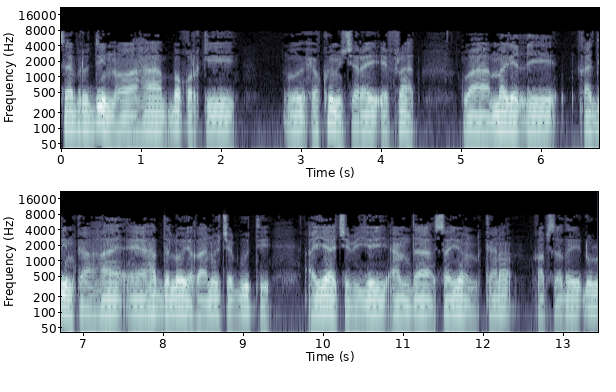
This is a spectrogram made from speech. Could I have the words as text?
Sabrudiin oo ahaa boqorkii uu xukumi jiray ifraad waa magacii qadiimka ahaa ee hadda loo yaqaano jabuuti ayaa jebiyey amda sayon kana qabsaday dhul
